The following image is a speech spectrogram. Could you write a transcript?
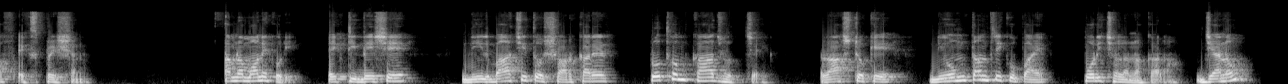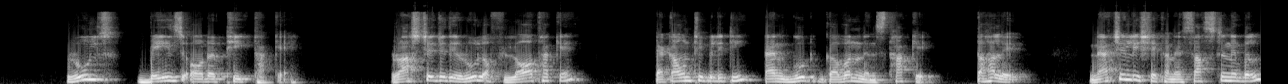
of expression আমরা মনে করি, একটি দেশে নির্বাচিত সরকারের প্রথম কাজ হচ্ছে রাষ্ট্রকে নিয়মতান্ত্রিক উপায়ে পরিচালনা করা। যেন রুলস বেজ অর্ডার ঠিক থাকে। রাষ্ট্রে যদি রুল অফ ল থাকে, অ্যাকাউন্টেবিলিটি অ্যান্ড গুড গভর্নেন্স থাকে, তাহলে ন্যাচারালি সেখানে সাস্টেনেবল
